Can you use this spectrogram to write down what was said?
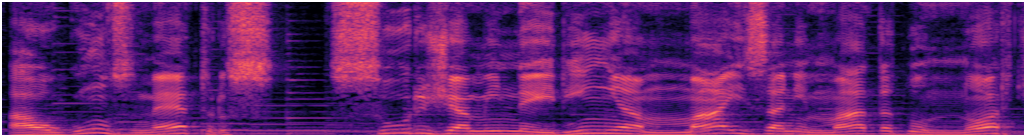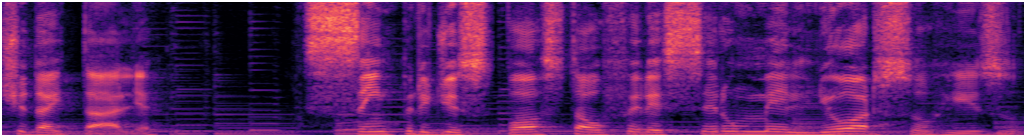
a alguns metros, surge a mineirinha mais animada do norte da Itália, sempre disposta a oferecer o melhor sorriso,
